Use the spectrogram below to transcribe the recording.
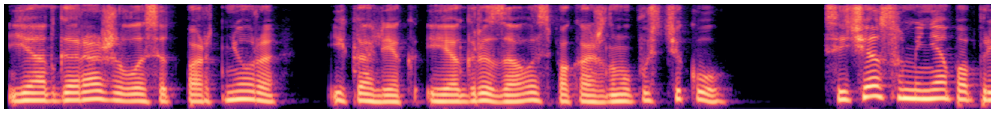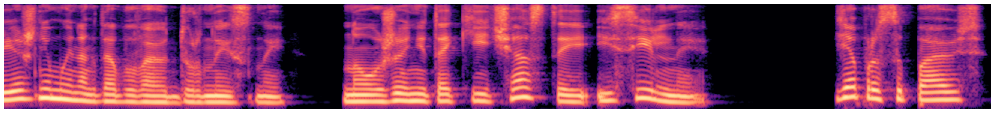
Я отгораживалась от партнера и коллег и огрызалась по каждому пустяку. Сейчас у меня по-прежнему иногда бывают дурные сны – но уже не такие частые и сильные. Я просыпаюсь,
